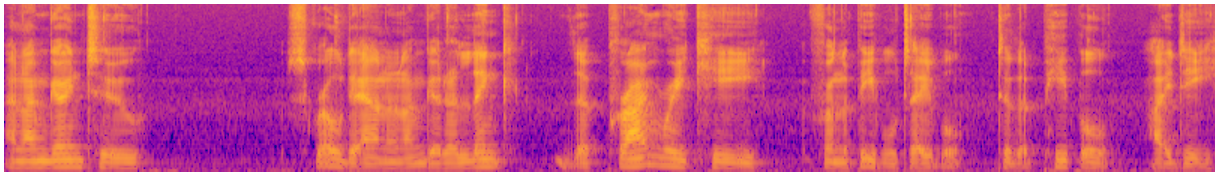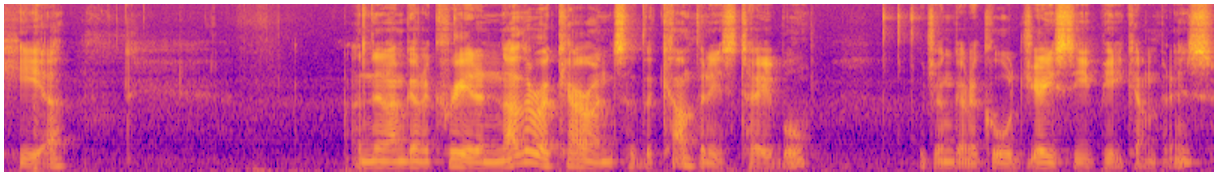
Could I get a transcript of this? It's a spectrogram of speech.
And I'm going to scroll down and I'm going to link the primary key from the people table to the people ID here. And then I'm going to create another occurrence of the companies table which I'm going to call JCP companies,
